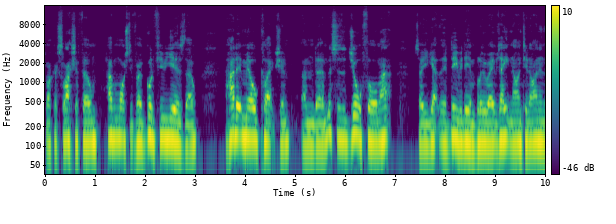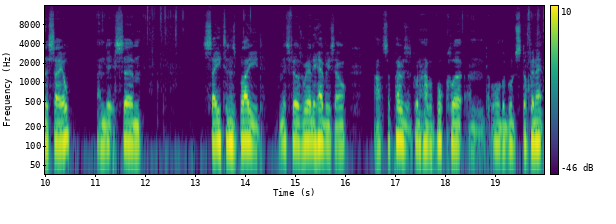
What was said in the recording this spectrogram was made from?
It's like a slasher film. Haven't watched it for a good few years though. I had it in my old collection and um, this is a dual format. So you get the DVD and Blu-ray. It was eight ninety nine in the sale. And it's um, Satan's Blade. And this feels really heavy so I suppose it's going to have a booklet and all the good stuff in it.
